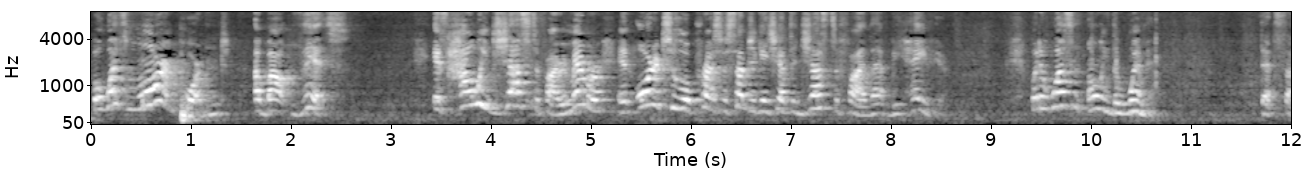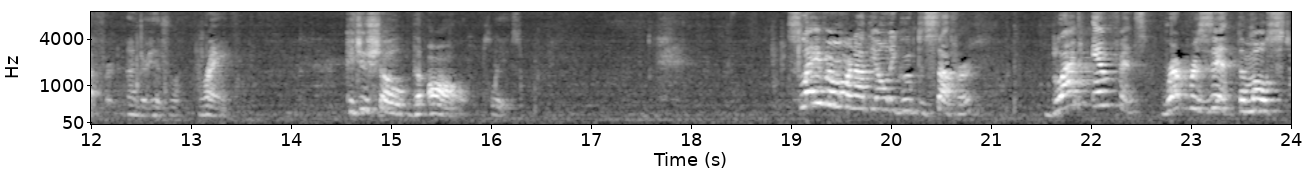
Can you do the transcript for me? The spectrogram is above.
But what's more important about this is how we justify. Remember, in order to oppress or subjugate, you have to justify that behavior. But it wasn't only the women that suffered under his reign. Could you show the all, please? Slave women were not the only group to suffer. Black infants represent the most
